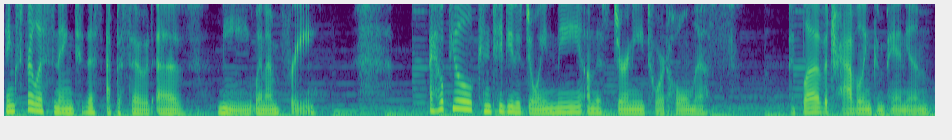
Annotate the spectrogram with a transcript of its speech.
Thanks for listening to this episode of Me When I'm Free. I hope you'll continue to join me on this journey toward wholeness. I'd love a traveling companion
